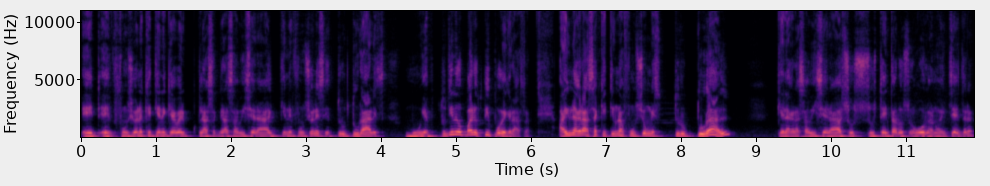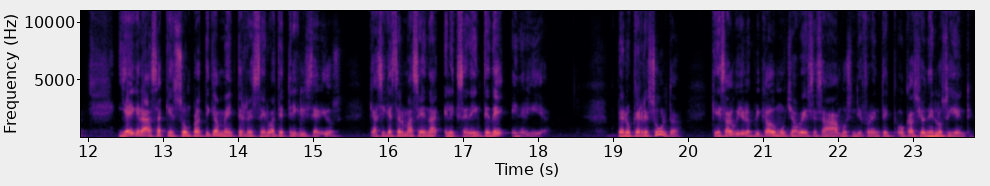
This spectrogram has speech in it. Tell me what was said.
eh, eh, funciones que tienen que ver grasa, grasa visceral, tiene funciones estructurales muy... Tú tienes varios tipos de grasa. Hay una grasa que tiene una función estructural, que la grasa visceral sustenta los órganos, etc. Y hay grasas que son prácticamente reservas de triglicéridos, que así que se almacena el excedente de energía. Pero ¿qué resulta? Que es algo que yo le he explicado muchas veces a ambos en diferentes ocasiones, lo siguiente.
